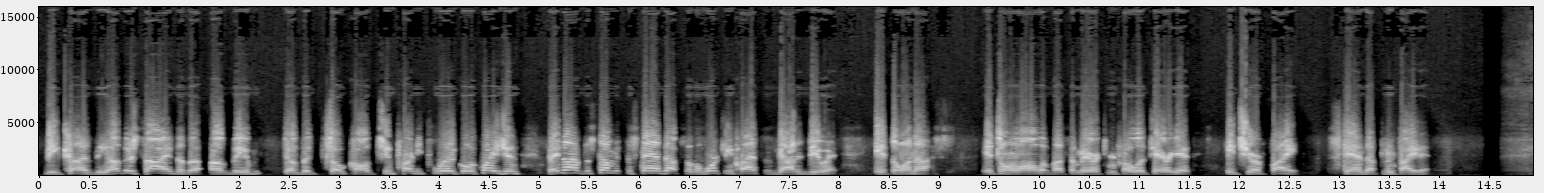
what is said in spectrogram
because the other side of the of the of the so-called two-party political equation, they don't have the stomach to stand up. So the working class has got to do it. It's on us. It's on all of us, American proletariat. It's your fight. Stand up and fight it.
